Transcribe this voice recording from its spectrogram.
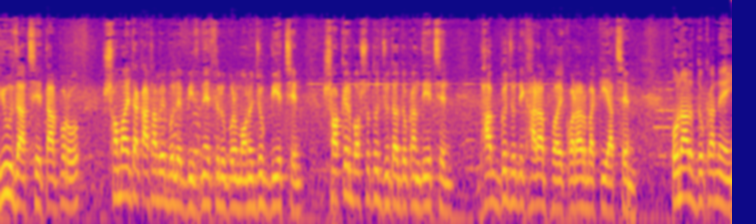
হিউজ আছে, তারপরও সময়টা কাটাবে বলে বিজনেসের উপর মনোযোগ দিয়েছেন। শখের বশত জুতা দোকান দিয়েছেন। ভাগ্য যদি খারাপ হয়, করার বাকি আছেন? ওনার দোকানেই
